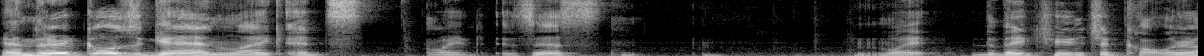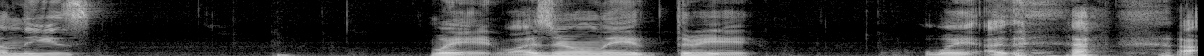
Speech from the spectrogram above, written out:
And there it goes again. Like, it's... Wait, is this... Wait, did they change the color on these? Wait, why is there only three? Wait, I, I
